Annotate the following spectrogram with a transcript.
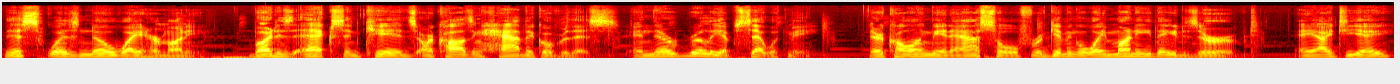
This was no way her money. But his ex and kids are causing havoc over this, and they're really upset with me. They're calling me an asshole for giving away money they deserved. AITA?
